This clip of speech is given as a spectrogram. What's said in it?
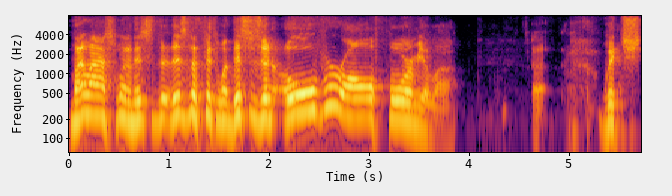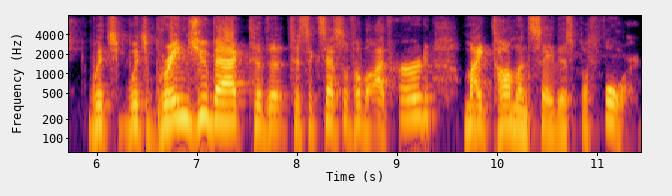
My last one, and this is the, this is the fifth one. This is an overall formula, uh, which which which brings you back to the to successful football. I've heard Mike Tomlin say this before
